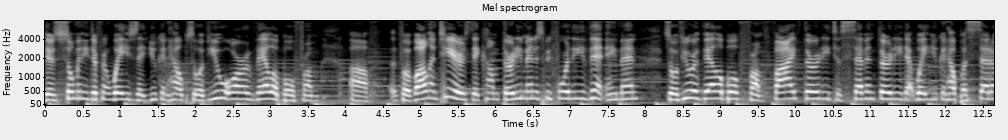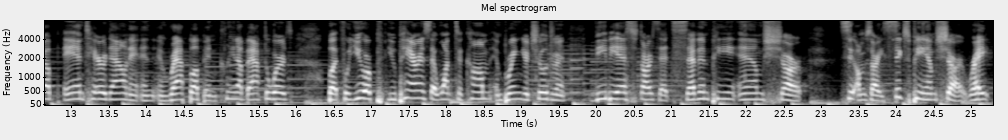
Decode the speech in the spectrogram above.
There's so many different ways that you can help. So if you are available from uh, for volunteers, they come 30 minutes before the event. Amen. So if you're available from 5:30 to 7:30, that way you can help us set up and tear down and, and, and wrap up and clean up afterwards. But for you, you parents that want to come and bring your children, VBS starts at 7 p.m. sharp. I'm sorry, 6 p.m. sharp, right?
